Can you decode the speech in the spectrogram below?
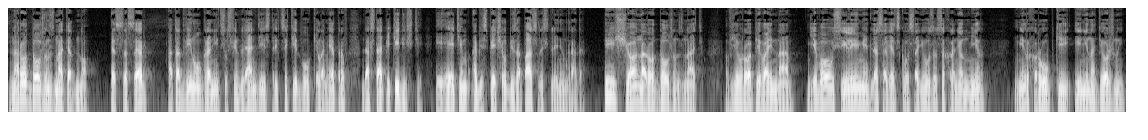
Народ должен знать одно – СССР отодвинул границу с Финляндией с 32 километров до 150 и этим обеспечил безопасность Ленинграда. И еще народ должен знать – в Европе война, его усилиями для Советского Союза сохранен мир, мир хрупкий и ненадежный.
